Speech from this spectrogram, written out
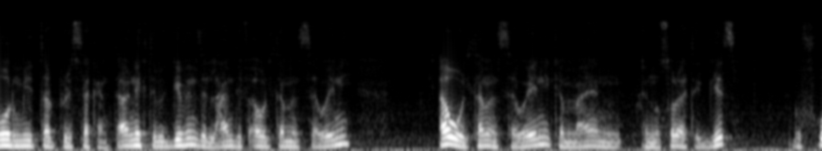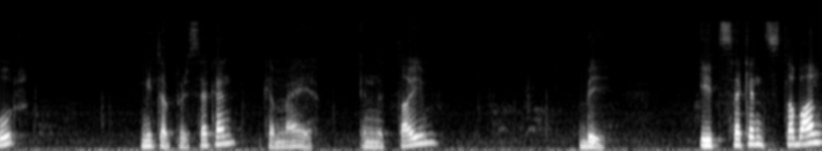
4 متر per second. تعالوا نكتب ال givens اللي عندي في أول 8 ثواني. أول 8 ثواني كان معايا ان إن سرعة الجسم ب 4 متر per second كان معايا إن ال time ب 8 seconds طبعا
